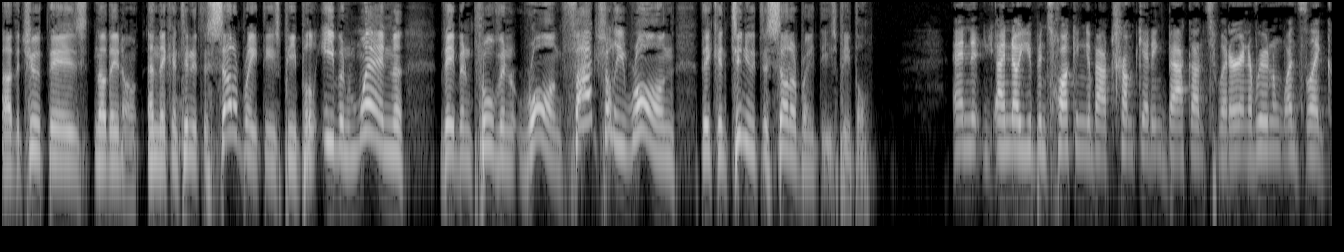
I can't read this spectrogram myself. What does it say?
uh, the truth is, no, they don't. And they continue to celebrate these people even when they've been proven wrong, factually wrong. They continue to celebrate these people. And I know you've been talking about Trump getting back on Twitter, and everyone everyone's like,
